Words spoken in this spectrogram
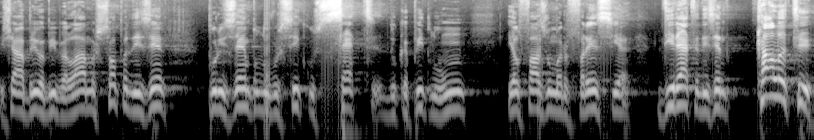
já abriu a Bíblia lá, mas só para dizer, por exemplo, no versículo 7 do capítulo 1, ele faz uma referência direta dizendo: Cala-te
